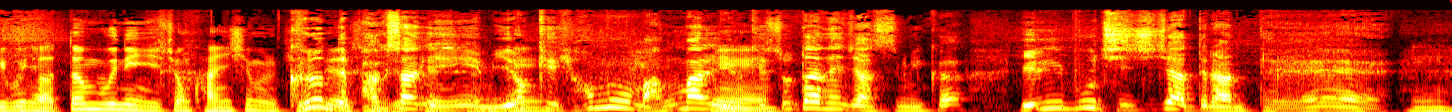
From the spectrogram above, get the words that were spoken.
이분이 어떤 분인지 좀 관심을 그런데 박사님 좋겠어요. 이렇게 예. 혐오 막말 예. 이렇게 쏟아내지 않습니까? 일부 지지자들한테 예.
